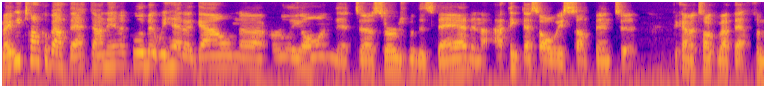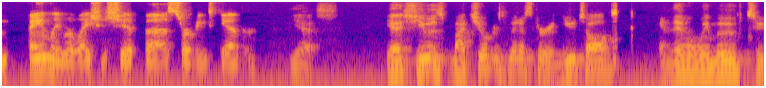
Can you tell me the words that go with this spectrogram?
maybe talk about that dynamic a little bit. We had a guy on uh, early on that uh, serves with his dad, and I think that's always something to to kind of talk about that family relationship uh, serving together. Yes. Yeah, she was my children's minister in Utah. And then when we moved to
